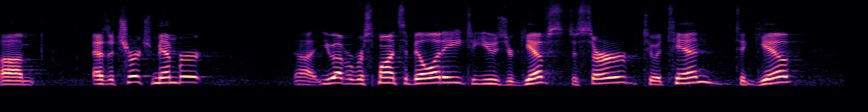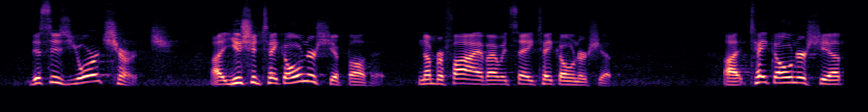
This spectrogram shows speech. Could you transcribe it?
Um, as a church member, uh, you have a responsibility to use your gifts, to serve, to attend, to give. This is your church. Uh, you should take ownership of it. Number five, I would say take ownership. Uh, take ownership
